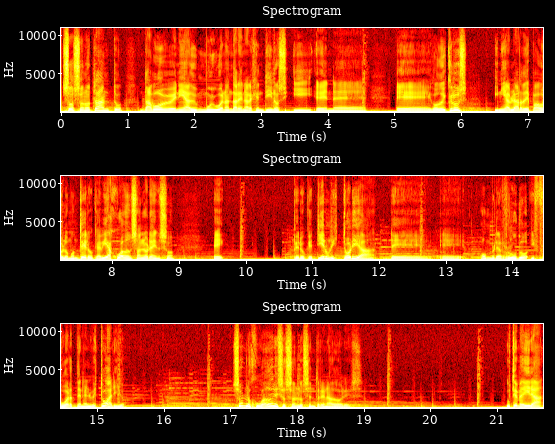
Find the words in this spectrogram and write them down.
Soso no tanto, Dabove venía de un muy buen andar en Argentinos y en eh, eh, Godoy Cruz, y ni hablar de Paolo Montero, que había jugado en San Lorenzo, pero que tiene una historia de hombre rudo y fuerte en el vestuario. ¿Son los jugadores o son los entrenadores? Usted me dirá,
